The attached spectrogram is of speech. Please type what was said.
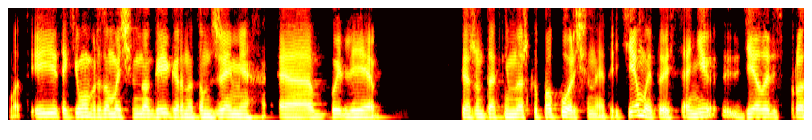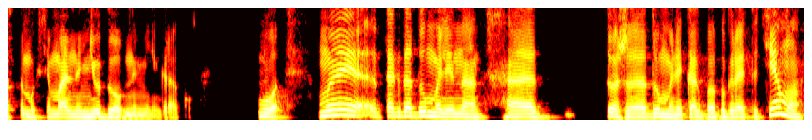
Вот. И таким образом очень много игр на том джеме э, были, скажем так, немножко попорчены этой темой, то есть они делались просто максимально неудобными игроку. Вот. Мы тогда думали над э, тоже думали, как бы обыграть эту тему,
